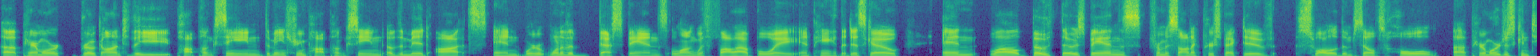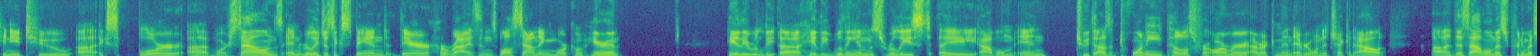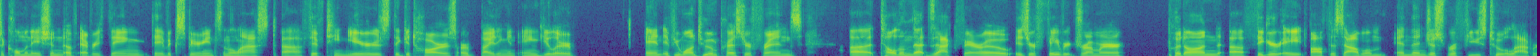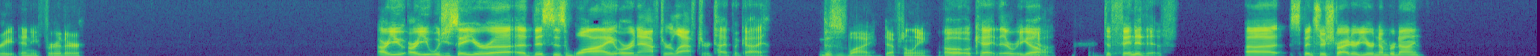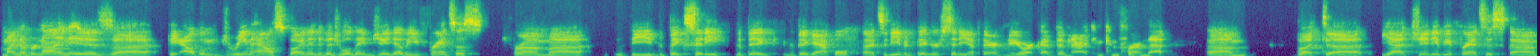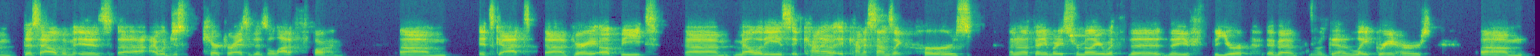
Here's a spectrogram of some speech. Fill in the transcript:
Uh, Paramore broke onto the pop punk scene, the mainstream pop punk scene of the mid aughts, and were one of the best bands, along with Fall Out Boy and Panic at the Disco. And while both those bands, from a sonic perspective, swallowed themselves whole, uh, Paramore just continued to uh, explore uh, more sounds and really just expand their horizons while sounding more coherent. Haley, uh, Hayley Williams released a album in 2020, Petals for Armor. I recommend everyone to check it out. Uh, this album is pretty much a culmination of everything they've experienced in the last uh, 15 years. The guitars are biting and angular. And if you want to impress your friends, uh, tell them that Zac Farro is your favorite drummer. Put on uh, figure eight off this album and then just refuse to elaborate any further. Are you, are you, would you say you're a, a this is why or an after laughter type of guy? This is why, definitely. Oh, okay. There we go. Yeah. Definitive. Uh, Spencer Strider, your number nine? My number nine is uh, the album Dream House by an individual named J.W. Francis from uh, the the big city, the big the Big Apple. Uh, it's an even bigger city up there in New York. I've been there. I can confirm that. Um, but uh, yeah, J.W. Francis. Um, this album is uh, I would just characterize it as a lot of fun. Um, it's got uh, very upbeat, um, melodies. It kind of it kind of sounds like hers. I don't know if anybody's familiar with the the the Europe uh, the, the late great hers, um,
